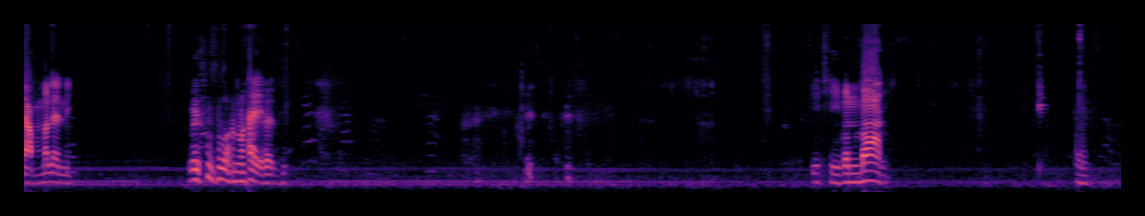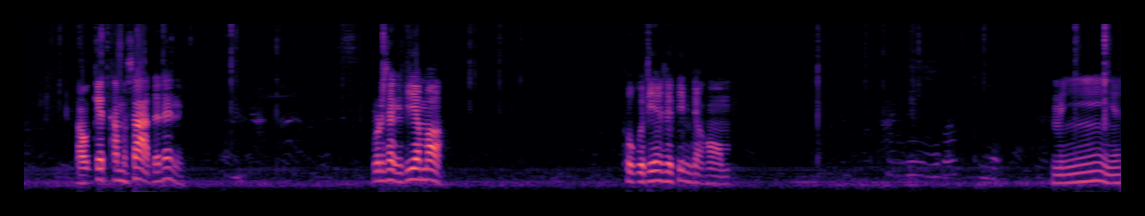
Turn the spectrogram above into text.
ดำมาเลยนี่ ลืมบอลไว้แบบนี้วิธีบ้านๆเตาเก็ตธรรมชาติได้ได้นี่บริษัทกระเทียมบ่ถูกกระเทียมใช้ติ่มจากหอม มีบ่เทียมมียอะ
